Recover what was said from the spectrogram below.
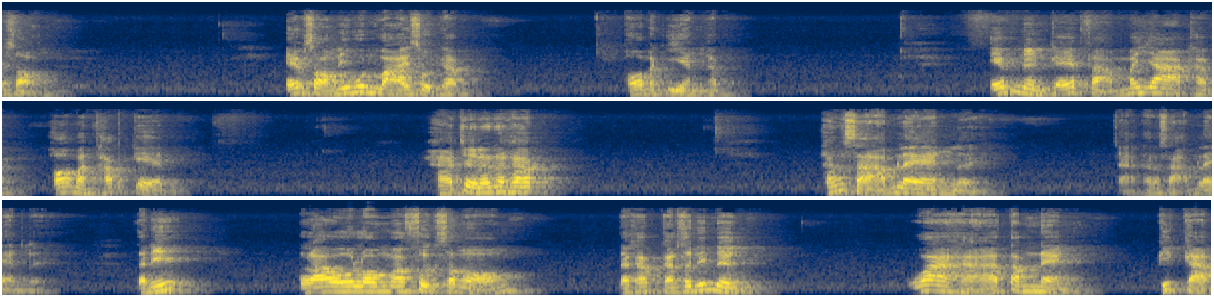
F2 F2 นี่วุ่นวายสุดครับ เพราะมันเอียงครับ F1 กับ F3 ไม่ยากครับ เพราะมันทับแกน หาเจอแล้วนะครับ ทั้งสามแรงเลย ทั้งสามแรงเลย ตอนนี้เราลองมาฝึกสมองนะครับ กันสักนิดหนึ่งว่าหาตำแหน่งพิกัด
